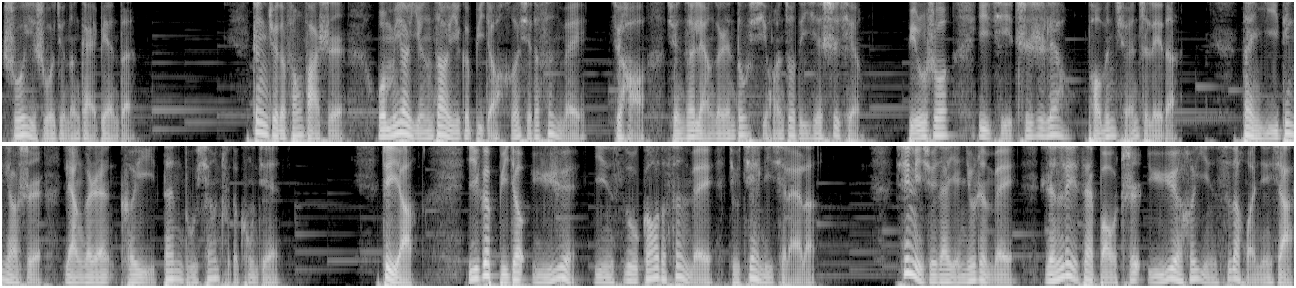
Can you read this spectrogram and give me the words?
说一说就能改变的。正确的方法是，我们要营造一个比较和谐的氛围。最好选择两个人都喜欢做的一些事情，比如说一起吃日料、泡温泉之类的，但一定要是两个人可以单独相处的空间。这样，一个比较愉悦、隐私度高的氛围就建立起来了。心理学家研究认为，人类在保持愉悦和隐私的环境下，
